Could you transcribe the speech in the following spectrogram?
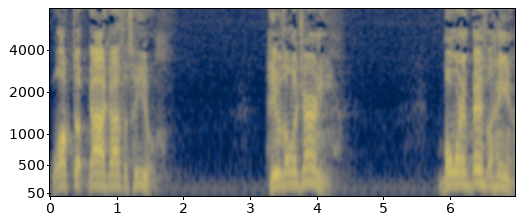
Walked up Golgotha's hill. He was on a journey. Born in Bethlehem.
